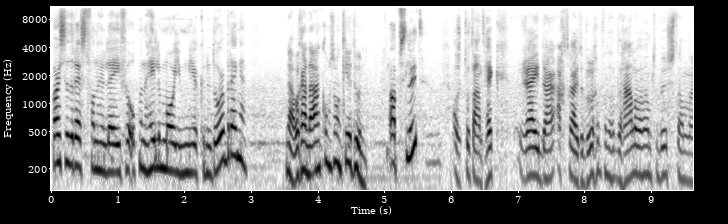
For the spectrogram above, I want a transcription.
waar ze de rest van hun leven op een hele mooie manier kunnen doorbrengen. Nou, we gaan de aankomst nog een keer doen. Absoluut. Als ik tot aan het hek rijd, daar achteruit de brug op, dan halen we hem op de bus, dan uh,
